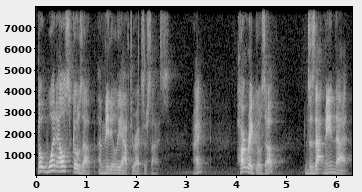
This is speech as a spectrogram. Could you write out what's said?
But what else goes up immediately after exercise, right? Heart rate goes up. Does that mean that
